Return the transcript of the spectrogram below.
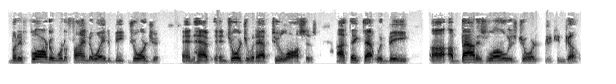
but if Florida were to find a way to beat Georgia and have and Georgia would have two losses, I think that would be uh, about as low as Georgia can go.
